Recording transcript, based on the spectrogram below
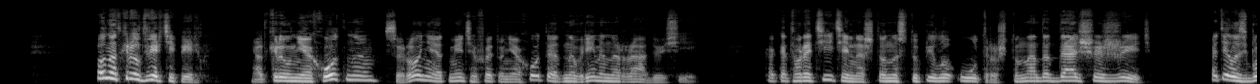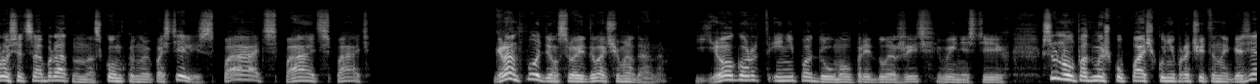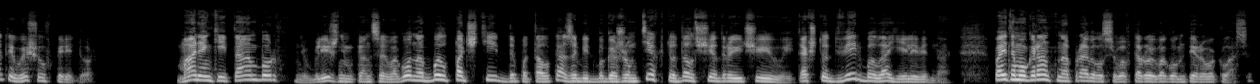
Он открыл дверь теперь. Открыл неохотно, с иронией отметив эту неохоту и одновременно радуясь ей. Как отвратительно, что наступило утро, что надо дальше жить. Хотелось броситься обратно на скомканную постель и спать, спать, спать. Грант поднял свои два чемодана. Йогурт и не подумал предложить вынести их. Сунул под мышку пачку непрочитанной газеты и вышел в коридор. Маленький тамбур в ближнем конце вагона был почти до потолка забит багажом тех, кто дал щедрые чаевые, так что дверь была еле видна. Поэтому Грант направился во второй вагон первого класса.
